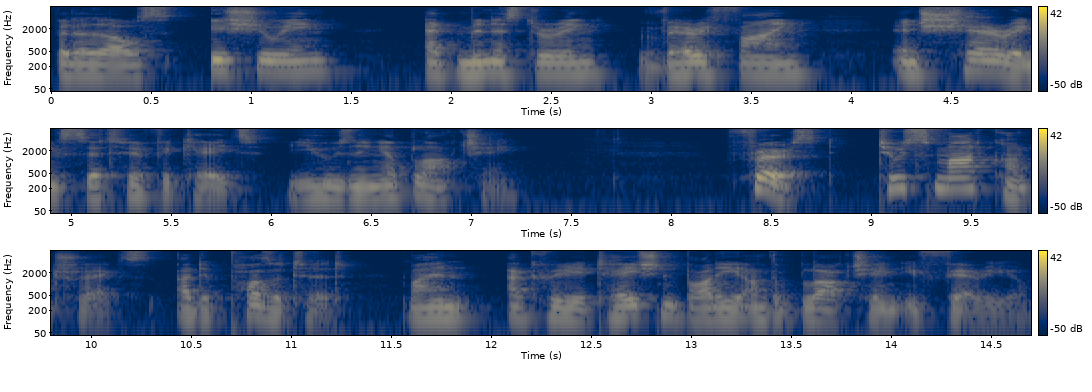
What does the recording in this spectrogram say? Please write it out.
that allows issuing, administering, verifying, and sharing certificates using a blockchain. First, two smart contracts are deposited by an accreditation body on the blockchain Ethereum.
